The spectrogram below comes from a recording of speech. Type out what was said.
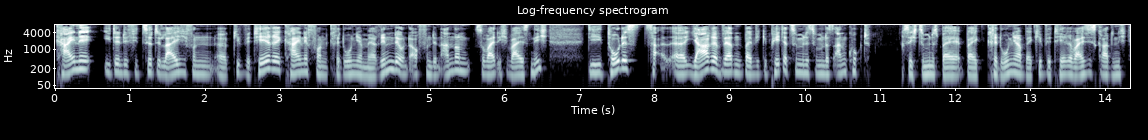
keine identifizierte Leiche von äh, Kipvetere, keine von Credonia Merinde und auch von den anderen, soweit ich weiß, nicht. Die Todesjahre äh, werden bei Wikipedia zumindest, wenn man das anguckt, sich zumindest bei, bei Credonia, bei Kipvetere weiß ich es gerade nicht,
